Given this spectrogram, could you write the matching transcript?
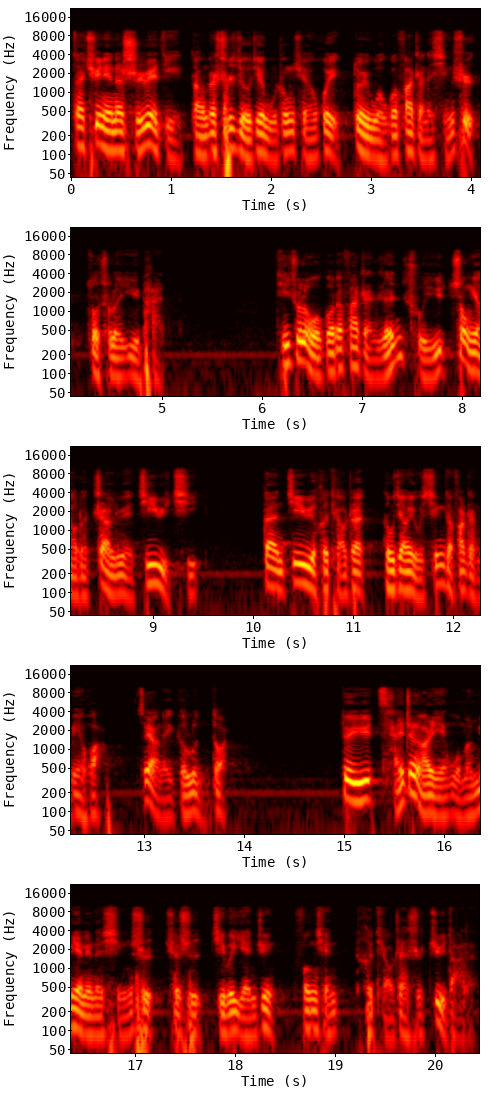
在去年的十月底，党的十九届五中全会对我国发展的形势做出了预判，提出了我国的发展仍处于重要的战略机遇期，但机遇和挑战都将有新的发展变化这样的一个论断。对于财政而言，我们面临的形势却是极为严峻，风险和挑战是巨大的。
